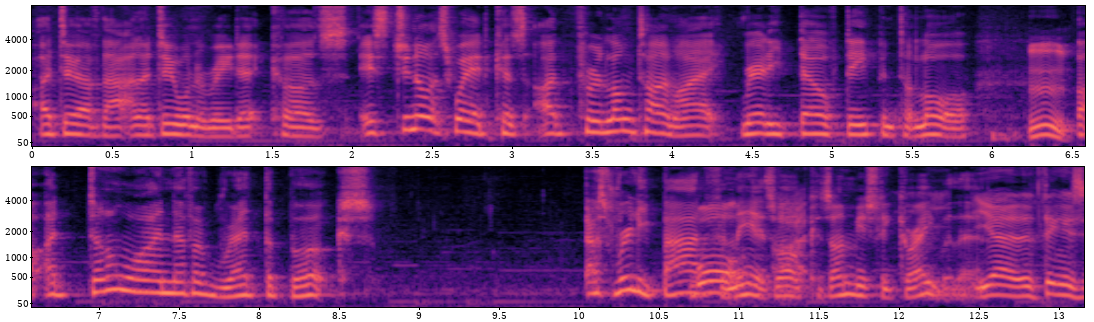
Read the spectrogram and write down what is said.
I do have that, and I do want to read it because it's. Do you know what's weird? Because for a long time I really delved deep into lore, Hmm. but I don't know why I never read the books. That's really bad for me as well because I'm usually great with it. Yeah, the thing is,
